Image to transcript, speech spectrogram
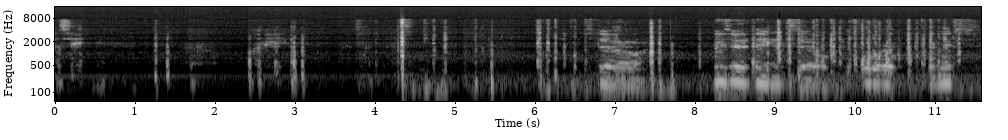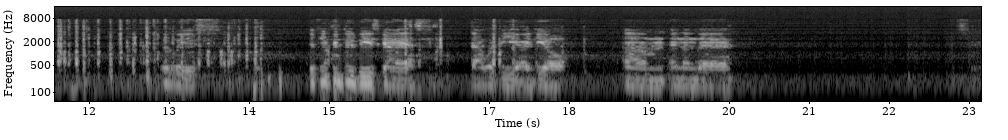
Let's see. So these are the things. So before next release, if you could do these guys, that would be ideal. Um, and then the let's see.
